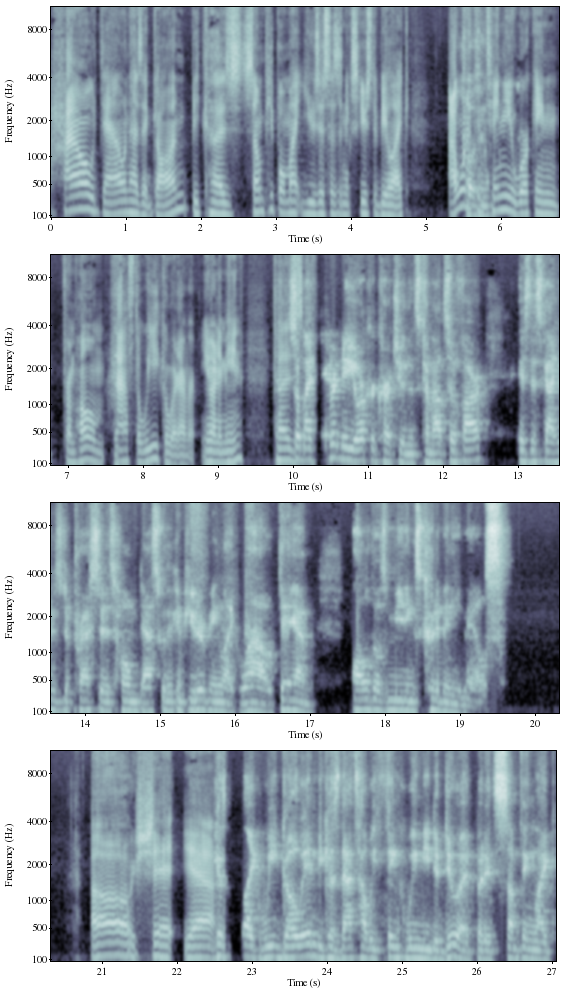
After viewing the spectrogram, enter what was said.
how down has it gone? Because some people might use this as an excuse to be like, I want to continue working from home half the week or whatever. You know what I mean? Because So my favorite New Yorker cartoon that's come out so far is this guy who's depressed at his home desk with a computer, being like, "Wow, damn, all those meetings could have been emails." Oh shit, yeah, Because like we go in because that's how we think we need to do it, but it's something like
